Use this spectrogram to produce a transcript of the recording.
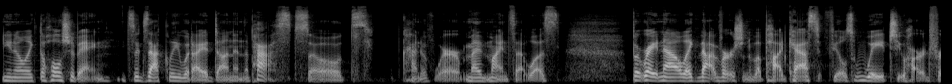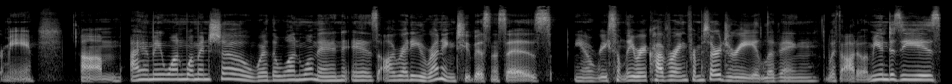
you know, like the whole shebang. It's exactly what I had done in the past. So it's kind of where my mindset was. But right now, like that version of a podcast feels way too hard for me. Um, I am a one woman show where the one woman is already running two businesses, you know, recently recovering from surgery, living with autoimmune disease,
